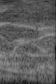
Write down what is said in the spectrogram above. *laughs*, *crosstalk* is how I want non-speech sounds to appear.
Wario.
